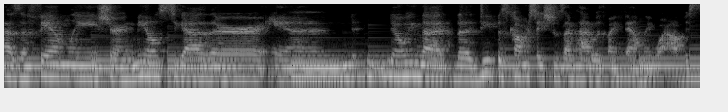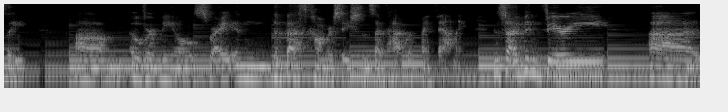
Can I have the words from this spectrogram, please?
as a family, sharing meals together, and knowing that the deepest conversations I've had with my family were obviously um, over meals, right? And the best conversations I've had with my family. And so I've been very uh,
